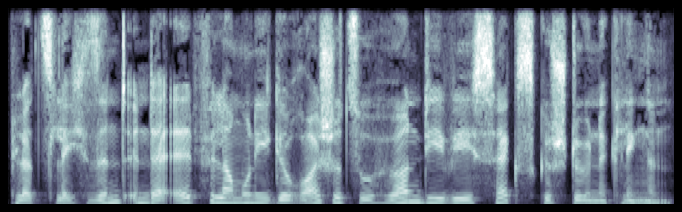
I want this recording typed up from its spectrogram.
Plötzlich sind in der Elbphilharmonie Geräusche zu hören, die wie Sexgestöhne klingen.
